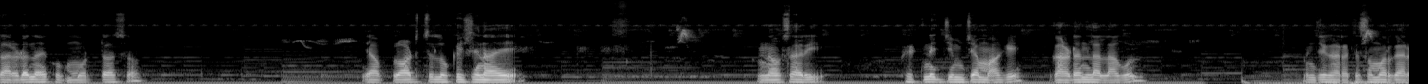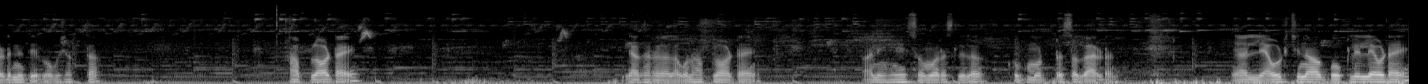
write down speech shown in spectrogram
गार्डन आहे खूप मोठं असं. या प्लॉटचं लोकेशन आहे नवसारी फिटनेस जिमच्या मागे गार्डनला लागून. म्हणजे घराच्या समोर गार्डन येते बघू शकता. हा प्लॉट आहे. या घराला लागून हा प्लॉट आहे. आणि हे समोर असलेलं खूप मोठंसं गार्डन या लेआउटचे नाव गोखले लेआउट आहे.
